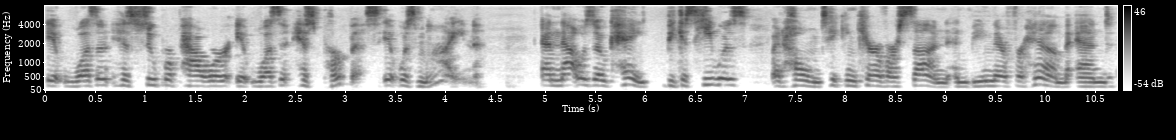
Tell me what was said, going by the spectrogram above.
It wasn't his superpower. It wasn't his purpose. It was mine. And that was okay because he was at home taking care of our son and being there for him. And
